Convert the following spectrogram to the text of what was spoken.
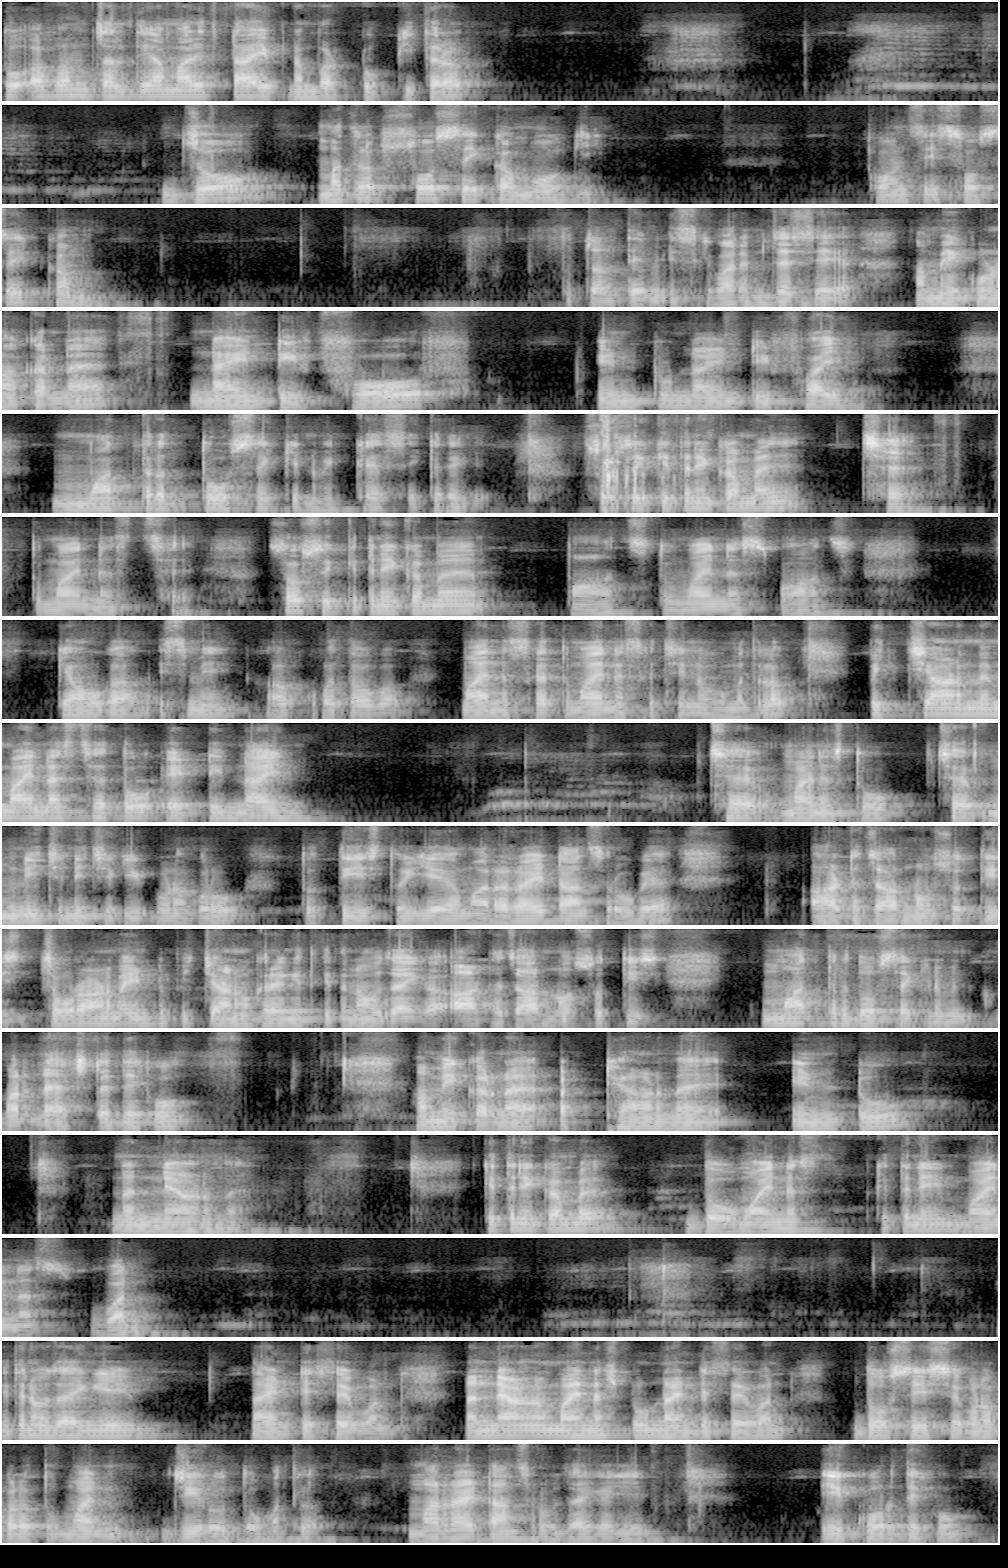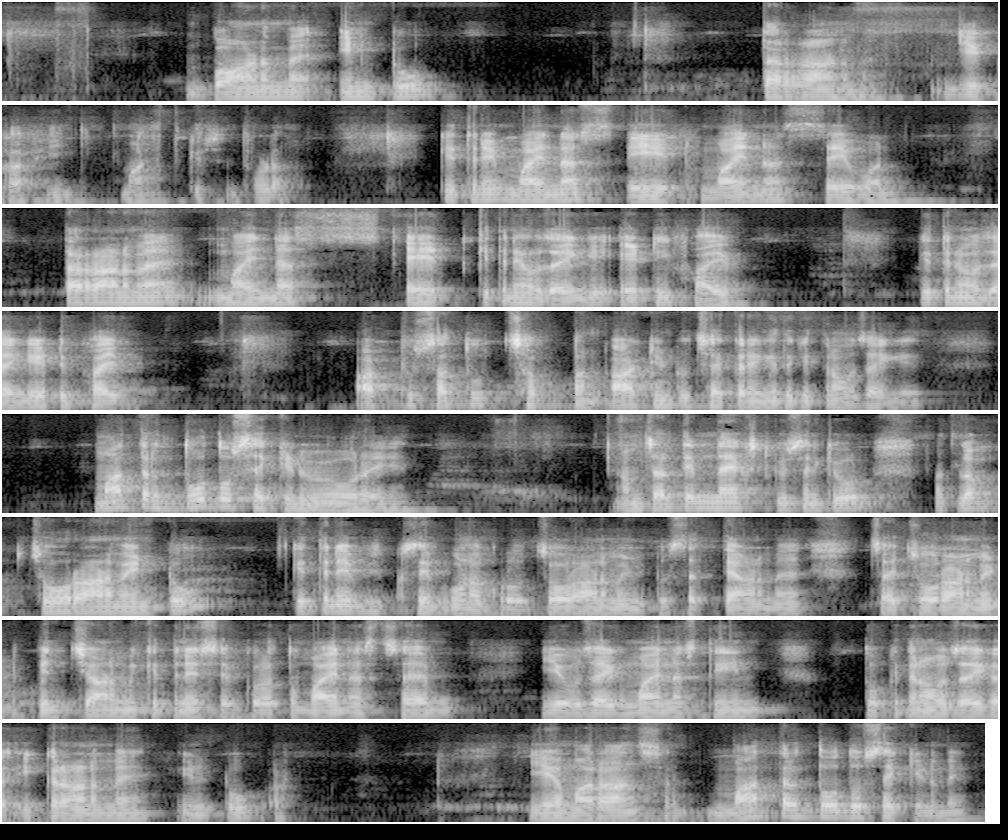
तो अब हम चलते हैं हमारे टाइप नंबर टू की तरफ़। जो मतलब सौ से कम होगी। कौन सी सौ से कम? तो चलते हम इसके बारे में। जैसे हमें गुणा करना है ninety four into ninety five, मात्र दो सेकंड में कैसे करेंगे? सौ से कितने कम है? छ तो माइनस छ सौ से कितने कम है? पाँच तो माइनस पाँच। क्या होगा इसमें? आपको पता होगा। माइनस का तो माइनस का चिन्ह होगा। मतलब पचानवे माइनस छः तो एट्टी नाइन। छः माइनस दो, छः नीचे नीचे की गुणा करो तो तीस तो ये हमारा राइट आंसर हो गया। आठ हज़ार नौ सौ तीस, चौरानवे इंटू पचानवे करेंगे तो कितना हो जाएगा? आठ हज़ार नौ सौ तीस। मात्र दो सेकंड में, हमारा नेक्स्ट है देखो, हमें करना है अट्ठानवे इंटू नन्यानवे। कितने कम है? दो माइनस कितने? माइनस वन कितने हो जाएँगे? Ninety seven. नन्यानवे minus two ninety seven, दो से इससे गुणा करो तो माइन ज़ीरो दो मतलब हमारा राइट आंसर हो जाएगा ये। एक और देखो, बानवे इंटू तिरानवे। ये काफ़ी मस्त क्वेश्चन थोड़ा। कितने? Minus eight, minus seven. तिरानवे माइनस एट कितने हो जाएँगे? Eighty five. कितने हो जाएँगे? Eighty five. आठ टू सत्तू छप्पन। आठ इंटू छः करेंगे तो कितना हो जाएँगे? मात्र दो दो सेकंड में हो रहे हैं। हम चलते हैं नेक्स्ट क्वेश्चन की ओर। मतलब चौरानवे इंटू कितने भी से गुणा करो। चौरानवे इंटू सत्तानवे, चाहे चौरानवे इंटू पंचानवे कितने से करो तो माइनस छः ये हो जाएगा माइनस तीन तो कितना हो जाएगा? इक्यानवे इंटू ये हमारा आंसर मात्र दो दो सेकंड में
